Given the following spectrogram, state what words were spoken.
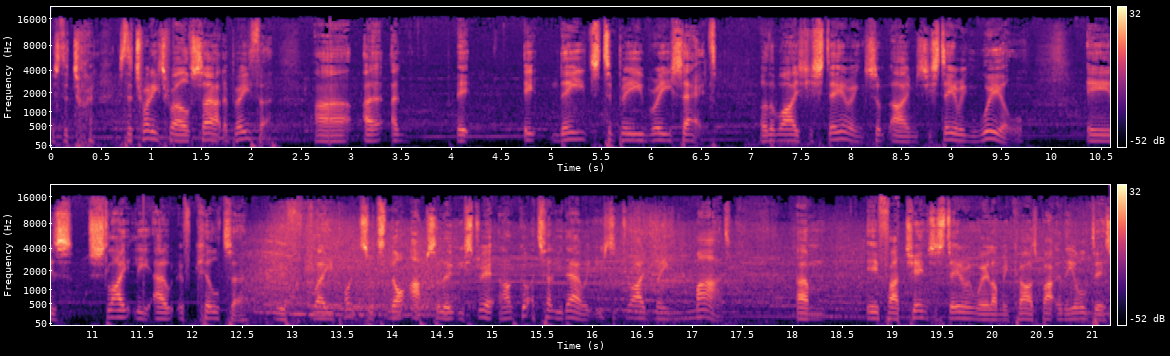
is the tw- it's the 2012 Seat Ibiza, uh, and it needs to be reset. Otherwise, your steering sometimes your steering wheel is slightly out of kilter with where you point, so it's not absolutely straight. And I've got to tell you now, it used to drive me mad um, if I changed the steering wheel on my cars back in the old days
